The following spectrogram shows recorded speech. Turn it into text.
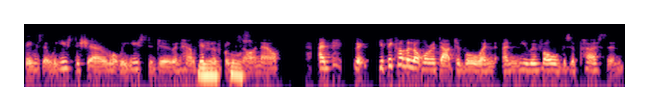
things that we used to share and what we used to do and how different yeah, things are now. And look, you become a lot more adaptable and and you evolve as a person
